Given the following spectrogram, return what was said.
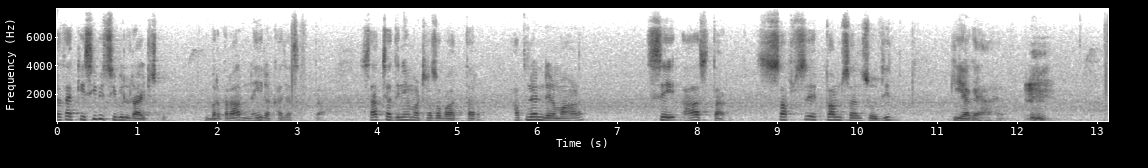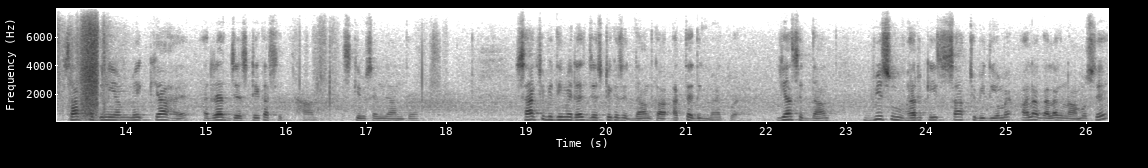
तथा किसी भी सिविल राइट्स को बरकरार नहीं रखा जा सकता। साक्ष्य अधिनियम अठारह सौ बहत्तर अपने निर्माण से आज तक सबसे कम संशोधित किया गया है। साक्ष्य अधिनियम में क्या है? रेस जस्टे का सिद्धांत। इसके विषय में जानते हैं। साक्ष्य विधि में रेस जस्टे के सिद्धांत का अत्यधिक महत्व है। यह सिद्धांत विश्व भर की साक्ष्य विधियों में अलग अलग नामों से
